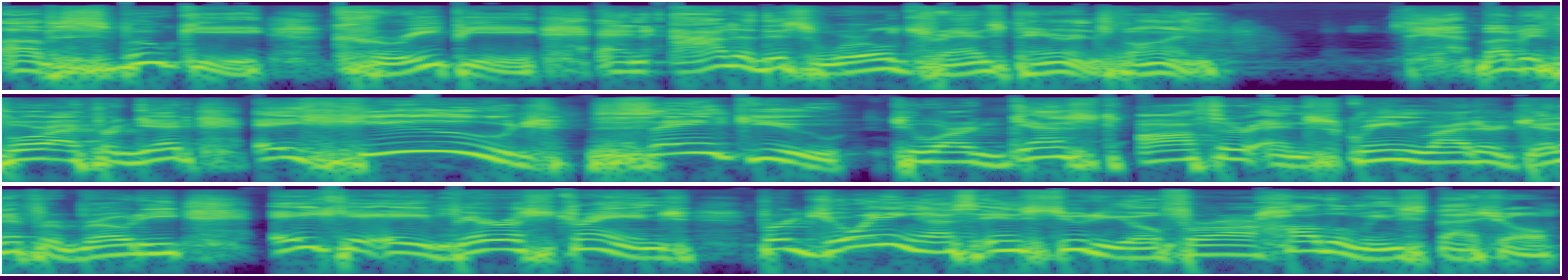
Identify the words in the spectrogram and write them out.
of spooky, creepy, and out of this world transparent fun. But before I forget, a huge thank you to our guest author and screenwriter Jennifer Brody, aka Vera Strange, for joining us in studio for our Halloween special.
